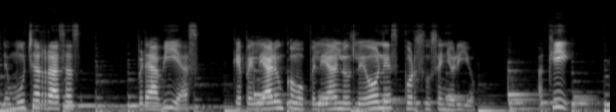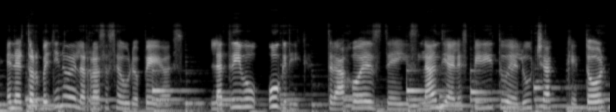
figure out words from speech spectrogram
de muchas razas bravías que pelearon como pelean los leones por su señorío. Aquí, en el torbellino de las razas europeas, la tribu Ugrik trajo desde Islandia el espíritu de lucha que Thor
